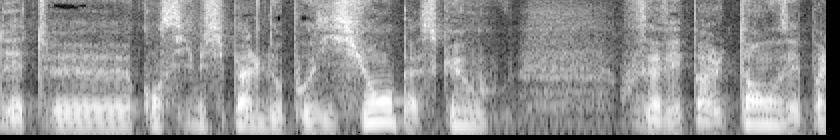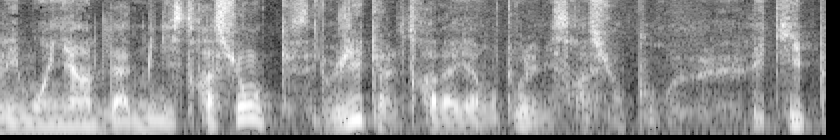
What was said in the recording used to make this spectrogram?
d'être euh, conseiller municipal d'opposition parce que vous n'avez pas le temps, vous n'avez pas les moyens de l'administration, c'est logique, elle travaille avant tout l'administration pour l'équipe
